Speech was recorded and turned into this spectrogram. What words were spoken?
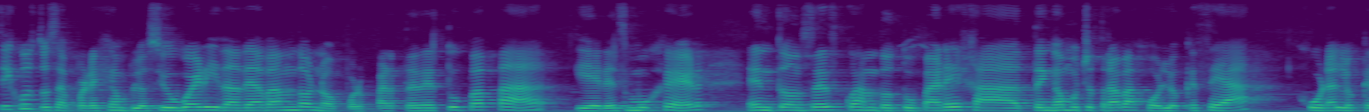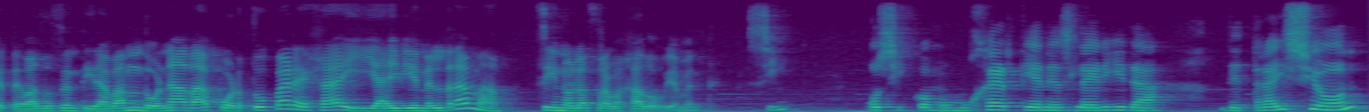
Sí, justo, o sea, por ejemplo, si hubo herida de abandono por parte de tu papá y eres mujer, entonces cuando tu pareja tenga mucho trabajo o lo que sea, jura lo que te vas a sentir abandonada por tu pareja y ahí viene el drama, si no lo has trabajado, obviamente. Sí, o si como mujer tienes la herida de traición,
